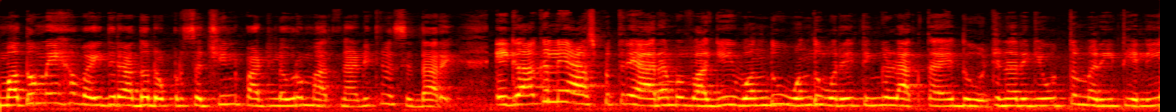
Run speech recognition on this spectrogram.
ಮಧುಮೇಹ ವೈದ್ಯರಾದ ಡಾಕ್ಟರ್ ಸಚಿನ್ ಪಾಟೀಲ್ ಅವರು ಮಾತನಾಡಿ ತಿಳಿಸಿದ್ದಾರೆ. ಈಗಾಗಲೇ ಆಸ್ಪತ್ರೆ ಆರಂಭವಾಗಿ ಒಂದು ಒಂದೂವರೆ ತಿಂಗಳಾಗ್ತಾ ಇದ್ದು ಜನರಿಗೆ ಉತ್ತಮ ರೀತಿಯಲ್ಲಿ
